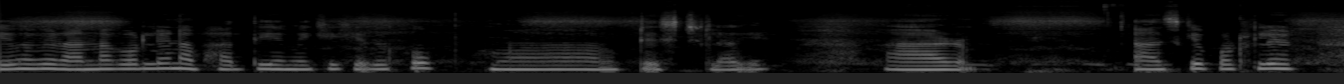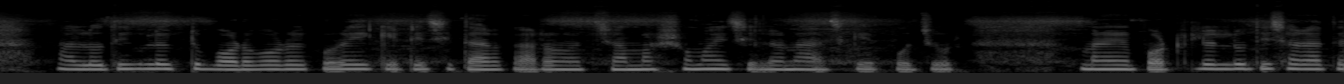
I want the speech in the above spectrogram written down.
এইভাবে রান্না করলে না ভাত দিয়ে মেখে খেতে খুব টেস্টি লাগে। আর আজকে পটলের লতিগুলো একটু বড় বড় করেই কেটেছি, তার কারণ হচ্ছে আমার সময় ছিল না আজকে প্রচুর। মানে পটলের লতি ছাড়াতে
